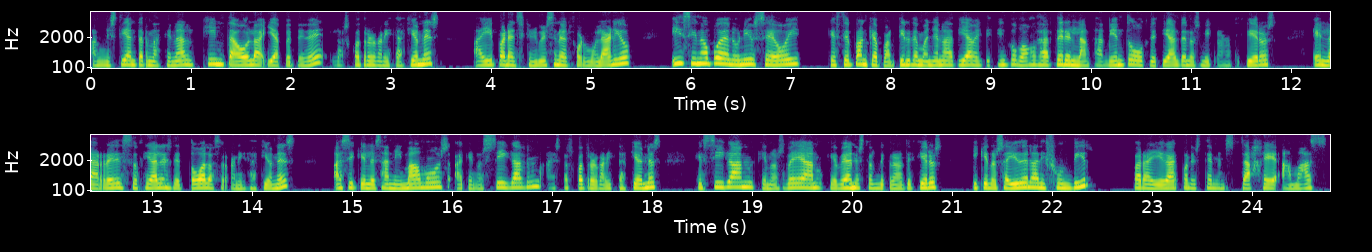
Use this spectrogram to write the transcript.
Amnistía Internacional, Quinta Ola y APPB, las cuatro organizaciones, ahí para inscribirse en el formulario. Y si no pueden unirse hoy, que sepan que a partir de mañana, día 25, vamos a hacer el lanzamiento oficial de los micronoticieros en las redes sociales de todas las organizaciones. Así que les animamos a que nos sigan, a estas cuatro organizaciones, que sigan, que nos vean, que vean estos micronoticieros y que nos ayuden a difundir para llegar con este mensaje a más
